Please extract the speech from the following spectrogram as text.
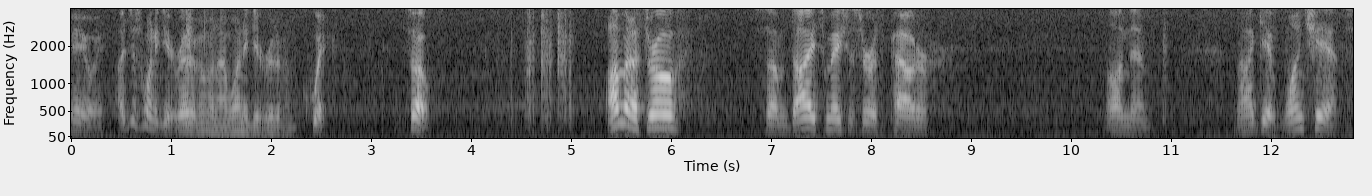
anyway, I just want to get rid of them, and I want to get rid of them quick. So, I'm going to throw some diatomaceous earth powder on them. And I get one chance.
